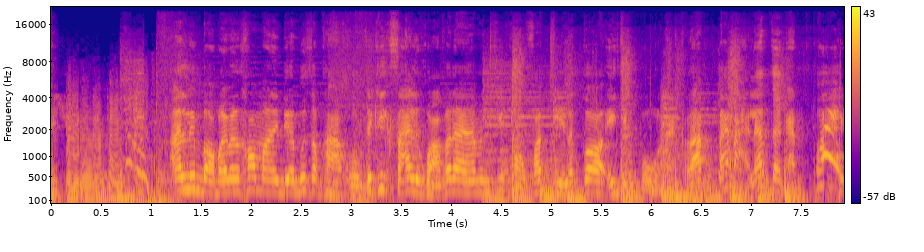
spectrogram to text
อันลืมบอกไปมันเข้ามาในเดือนพฤษภาคม จะคลิกซ้ายหรือขวาก็ได้นะมันคลิปของฟัตจีแล้วก็เอจิโบนะครับบายบายแล้วเจอกันบาย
